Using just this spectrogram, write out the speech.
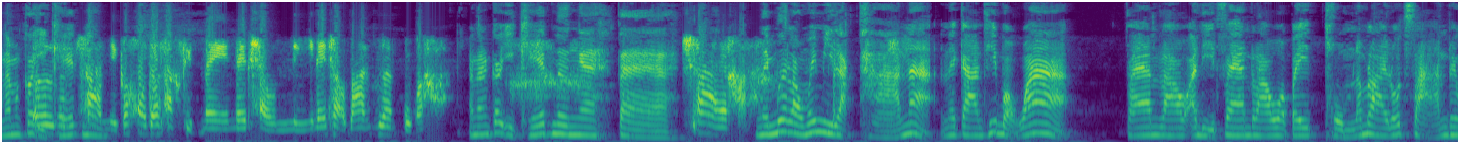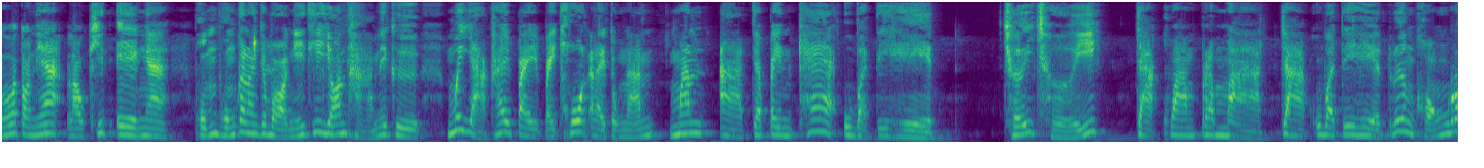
นั่นมันก็อีกเคสหสานึ่รงนี้ก็คงจะศักดิ์สิทธิ์ในในแถวนี้ในแถวบ้านเพื่อนปุ๊กอะค่ะ อันนั้นก็อีกเคสหนึ่งไงแต่ใช่ค่ะ ในเมื่อเราไม่มีหลักฐานน่ะในการที่บอกว่าแฟนเราอดีตแฟนเราอะไปถมน้ำลายรถสารเพียงว่าตอนเนี้ยเราคิดเองไง ผมผมกำลังจะบอกอย่างนี้ที่ย้อนถามนี่คือ ไม่อยากให้ไปไปโทษอะไรตรงนั้น มันอาจจะเป็นแค่อุบัติเหตุ เฉยเฉยๆจากความประมาทจากอุบัติเหตุเรื่องของร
